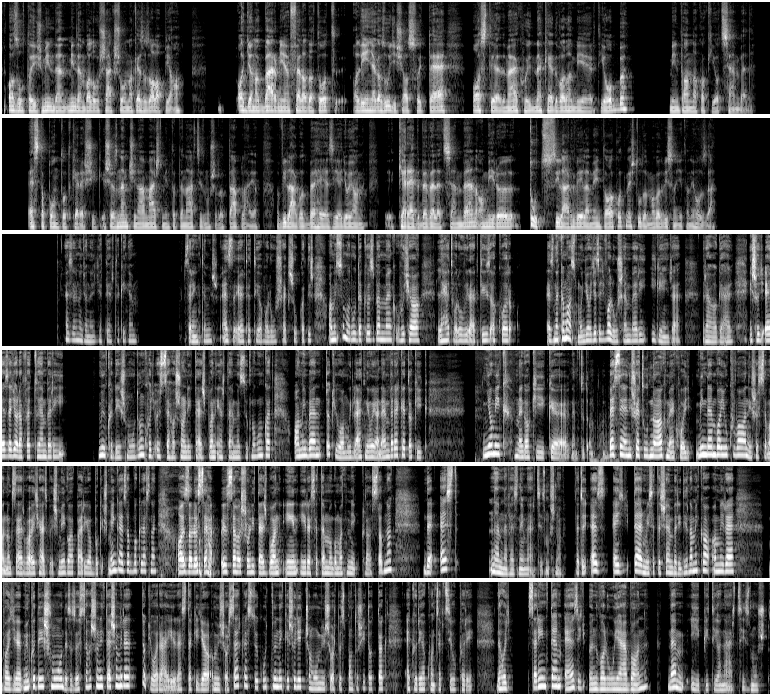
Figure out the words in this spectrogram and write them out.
azóta is minden, minden valóságsónak ez az alapja. Adjanak bármilyen feladatot, a lényeg az úgyis az, hogy te azt éld meg, hogy neked valamiért jobb, mint annak, aki ott szenved. Ezt a pontot keresik, és ez nem csinál mást, mint a te narcizmusodat táplálja. A világot behelyezi egy olyan keretbe veled szemben, amiről tudsz szilárd véleményt alkotni, és tudod magad viszonyítani hozzá. Ezzel nagyon egyetértek, igen. Szerintem is. Ez élteti a valóság sokat is. Ami szomorú, de közben meg, hogyha lehet való világ tíz, akkor ez nekem azt mondja, hogy ez egy valós emberi igényre reagál. És hogy ez egy alapvető emberi működésmódunk, hogy összehasonlításban értelmezzük magunkat, amiben tök jó amúgy látni olyan embereket, akik nyomik, meg akik, nem tudom, beszélni se tudnak, meg hogy minden bajuk van, és össze vannak zárva egy házba, és még alpáriabbak, és még gázabbak lesznek, azzal össze, összehasonlításban én érezhetem magamat még klasszabbnak, de ezt nem nevezném narcizmusnak. Tehát, hogy ez egy természetes emberi dinamika, amire vagy működésmód, ez az összehasonlítás, amire tök jól ráéreztek így a, a műsor szerkesztők, úgy tűnik, és hogy egy csomó műsort összpontosítottak e köré a koncepció köré. De hogy szerintem ez így önvalójában nem építi a narcizmust.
